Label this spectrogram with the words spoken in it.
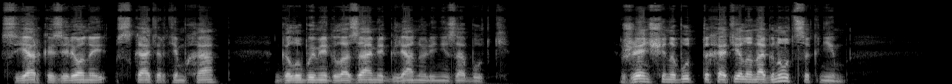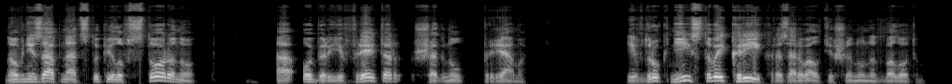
с ярко-зеленой скатерти мха голубыми глазами глянули незабудки. Женщина будто хотела нагнуться к ним, но внезапно отступила в сторону, а обер-ефрейтор шагнул прямо. И вдруг неистовый крик разорвал тишину над болотом.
